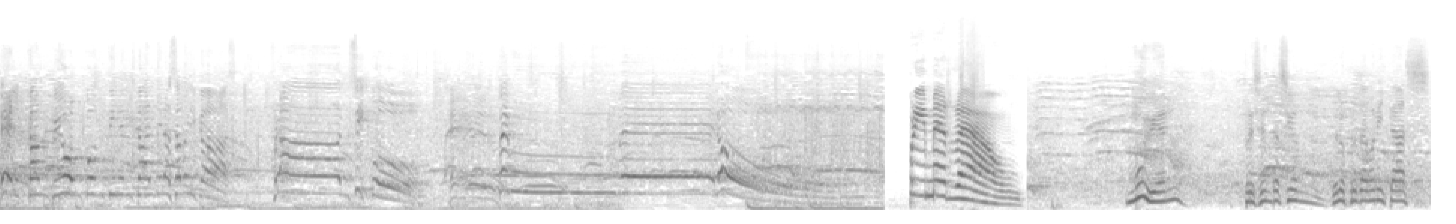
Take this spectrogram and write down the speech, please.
El campeón continental de las Américas, Francisco El Primer round. Muy bien. Presentación de los protagonistas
